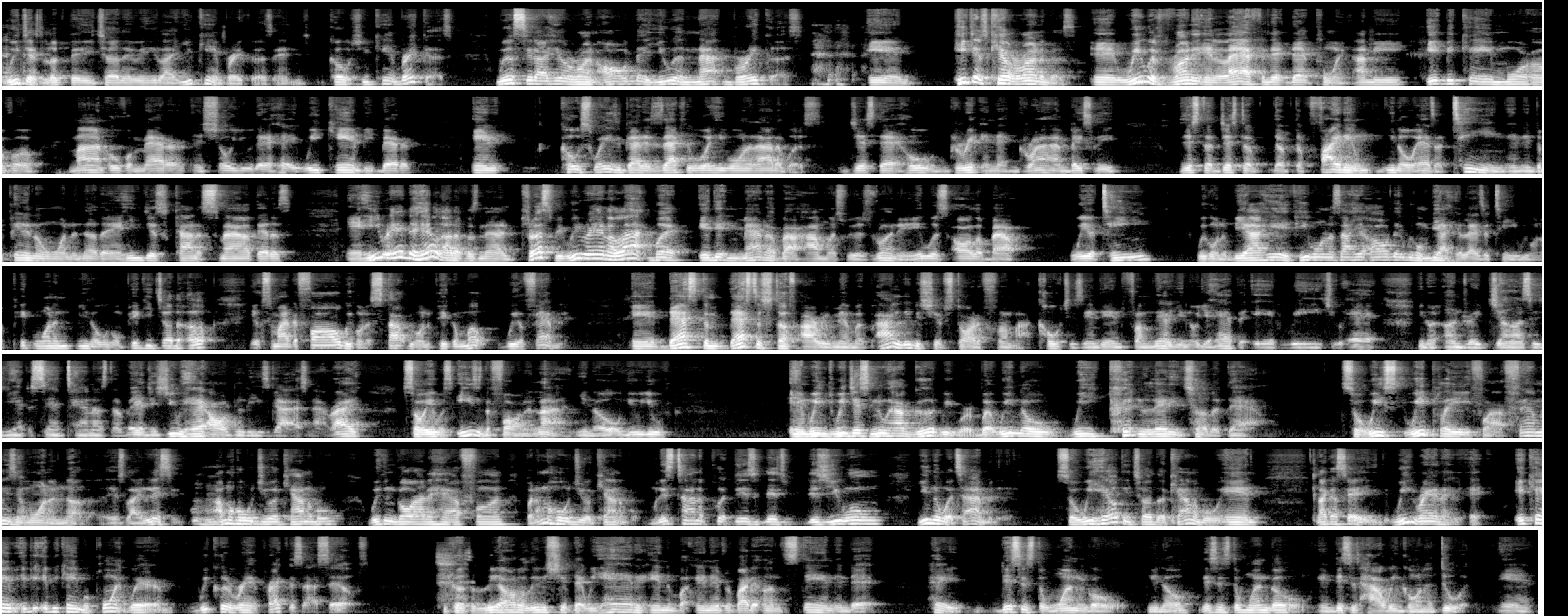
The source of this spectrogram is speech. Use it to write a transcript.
we just looked at each other and we like, "You can't break us," and Coach, you can't break us. We'll sit out here and run all day. You will not break us. and he just kept running us, and we was running and laughing at that point. I mean, it became more of a mind over matter and show you that hey, we can be better. And Coach Swasey got exactly what he wanted out of us. Just that whole grit and that grind, basically, just the just the, the, the fighting, you know, as a team and, and depending on one another. And he just kind of smiled at us, and he ran the hell out of us. Now, trust me, we ran a lot, but it didn't matter about how much we was running. It was all about we a team. We're going to be out here. If he wants us out here all day, we're going to be out here as a team. We're going to pick one, and you know, we're going to pick each other up. If somebody to fall, we're going to stop. We're going to pick them up. We're a family, and that's the that's the stuff I remember. Our leadership started from our coaches, and then from there, you know, you had the Ed Reeds, you had, you know, Andre Johnson, you had the Santanas, the Reggies, you had all of these guys now, right? So it was easy to fall in line. You know, you you and we we just knew how good we were, but we know we couldn't let each other down. So we we played for our families and one another. It's like, listen, mm-hmm. I'm gonna hold you accountable. We can go out and have fun, but I'm gonna hold you accountable. When it's time to put this this this you on, you know what time it is. So we held each other accountable, and like I said, we ran. It came. It, it became a point where we could have ran practice ourselves because of all the leadership that we had and, everybody understanding that, hey, this is the one goal, you know, this is the one goal, and this is how we're going to do it. And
